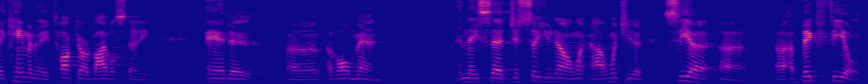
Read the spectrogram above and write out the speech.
They came in and they talked to our Bible study, and uh, uh, of all men. And they said, just so you know, I want, I want you to see a, a, a big field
